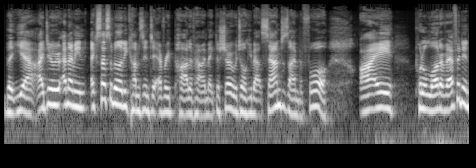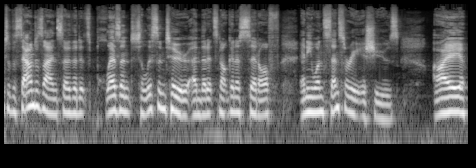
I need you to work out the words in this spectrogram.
but yeah, I do, and I mean, accessibility comes into every part of how I make the show. We're talking about sound design before. I put a lot of effort into the sound design so that it's pleasant to listen to and that it's not going to set off anyone's sensory issues. I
